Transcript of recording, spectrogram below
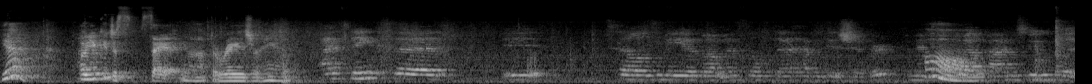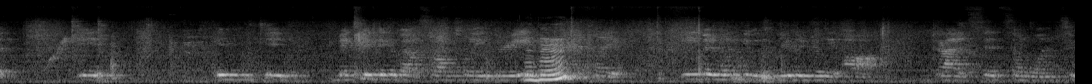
Yeah. Oh, you could just say it. You don't have to raise your hand. I think that it tells me about myself that I have a good shepherd. I maybe Aw. about God too, but it it it makes me think about Psalm 23. Mhm. Like even when he was really really off, God sent someone to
